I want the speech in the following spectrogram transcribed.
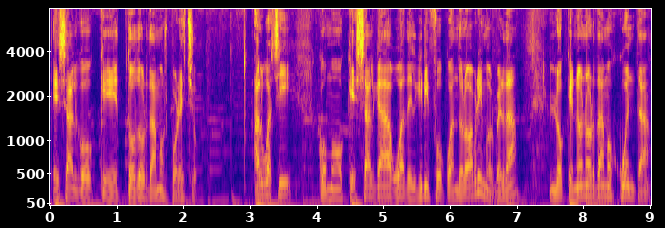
es algo que todos damos por hecho. Algo así como que salga agua del grifo cuando lo abrimos, ¿verdad? Lo que no nos damos cuenta,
